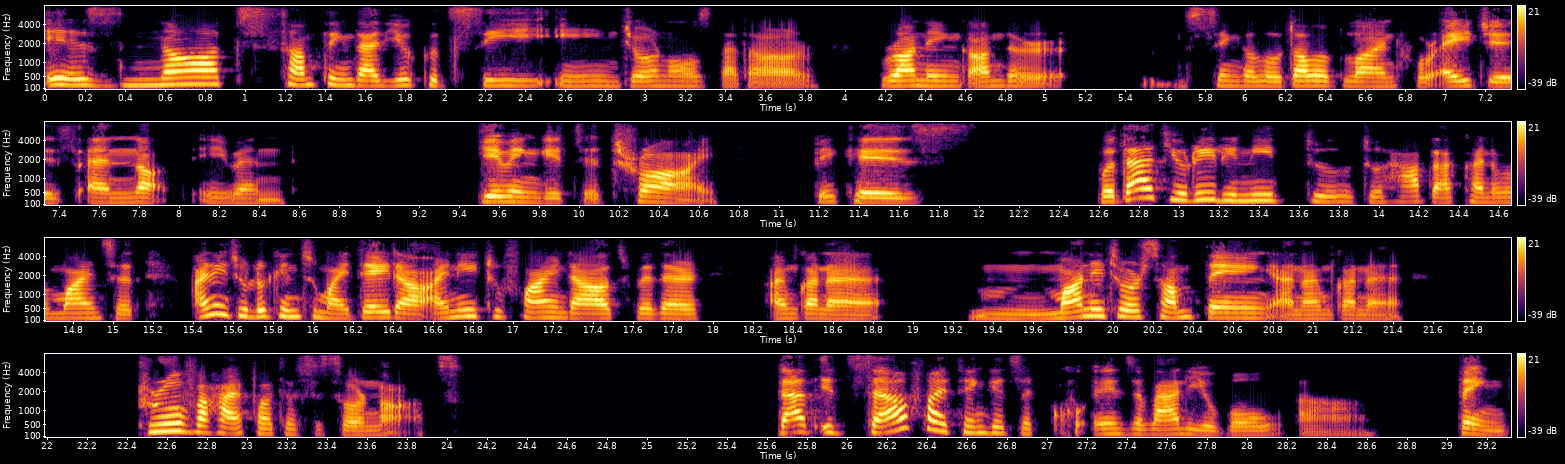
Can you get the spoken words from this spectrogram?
is not something that you could see in journals that are running under single or double blind for ages and not even giving it a try. Because for that you really need to to have that kind of a mindset. I need to look into my data. I need to find out whether i'm mm, monitor something and i'm going to prove a hypothesis or not that itself i think is a is a valuable uh, thing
